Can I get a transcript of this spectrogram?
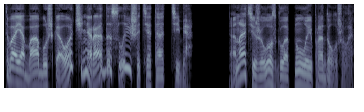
твоя бабушка очень рада слышать это от тебя. Она тяжело сглотнула и продолжила.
